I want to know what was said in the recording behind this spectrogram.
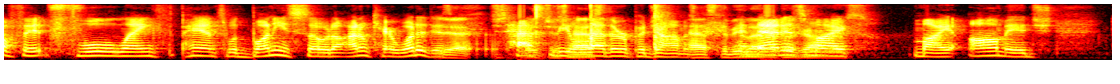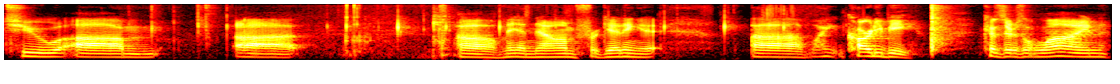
outfit, full length pants with bunny soda. I don't care what it is. Yeah, It just has it to just be has- leather pajamas. has to be and that is pajamas. my my homage to. Um, uh, oh man, now I'm forgetting it. Uh, why, Cardi B, because there's a line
